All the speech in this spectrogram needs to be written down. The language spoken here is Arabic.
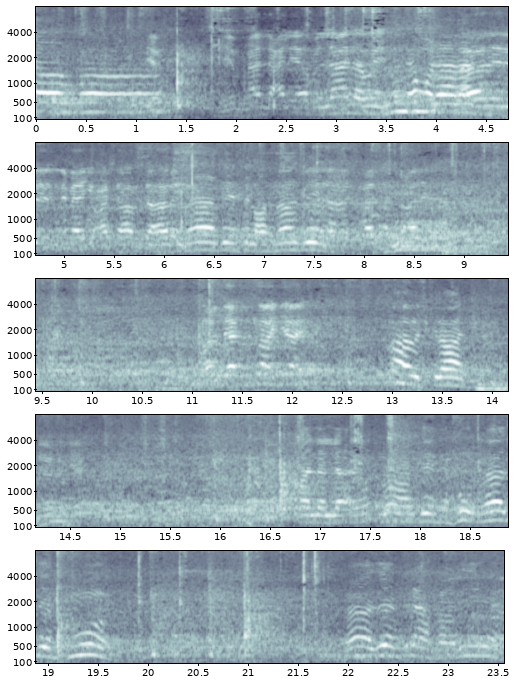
شاء الله محل عليها باللعنه وي من هم لا لا هذا اللي ما يجي عشر شهرين ما زين تلعب ما زين ما مشكلة لا ما زين يا أخوي ما زين محمود ما زين تلعب عليها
